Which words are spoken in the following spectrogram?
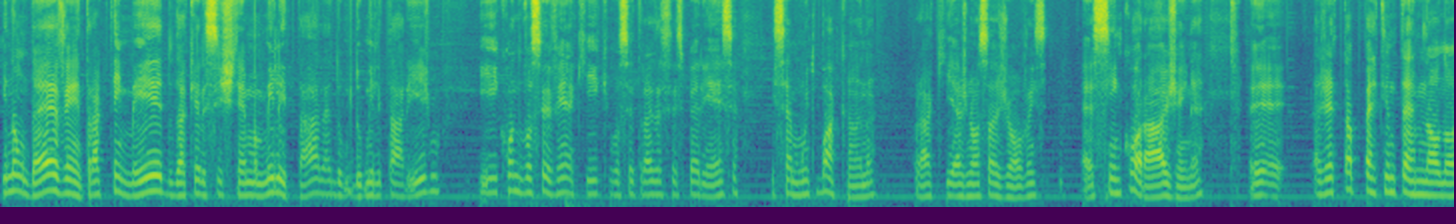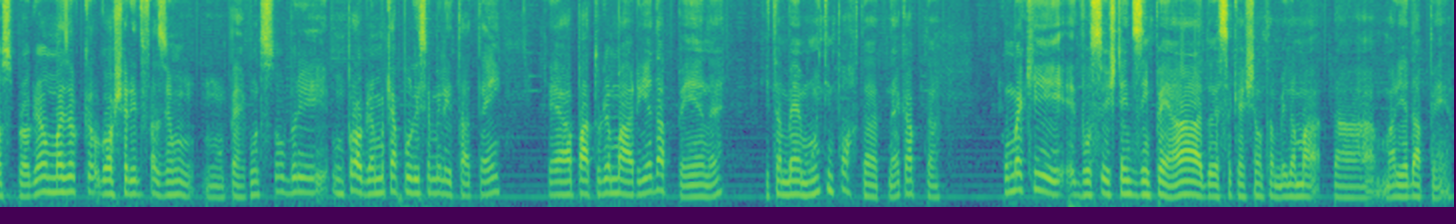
que não devem entrar, que tem medo daquele sistema militar, né, do, do militarismo. E quando você vem aqui, que você traz essa experiência, isso é muito bacana para que as nossas jovens eh, se encorajem, né? Eh, a gente está pertinho de terminar o nosso programa, mas eu, eu gostaria de fazer um- uma pergunta sobre um programa que a Polícia Militar tem, que é a Patrulha Maria da Penha, né? Que também é muito importante, né, capitão? Como é que vocês têm desempenhado essa questão também da, da Maria da Penha?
